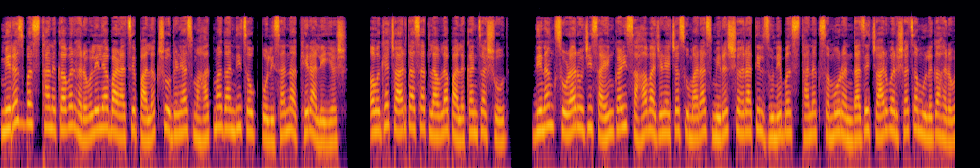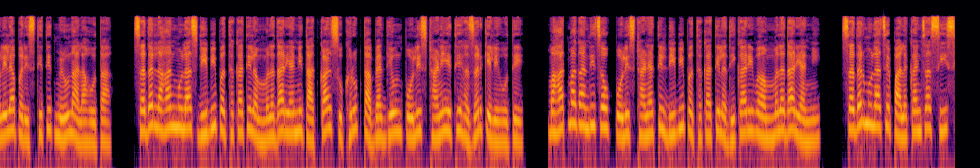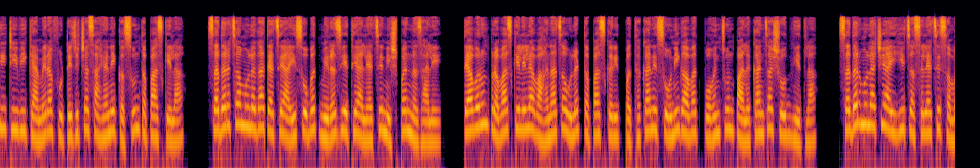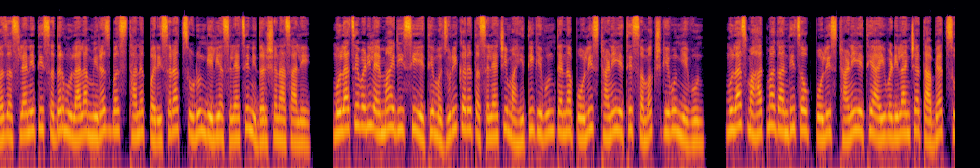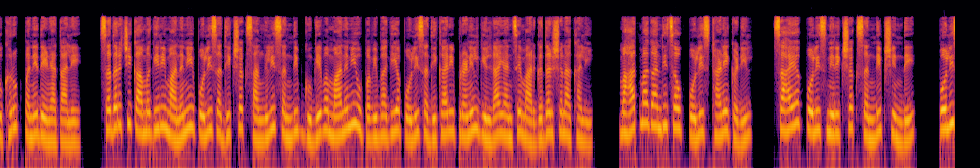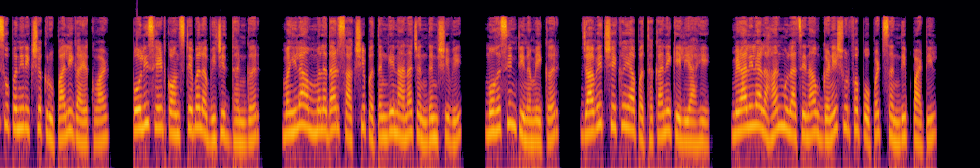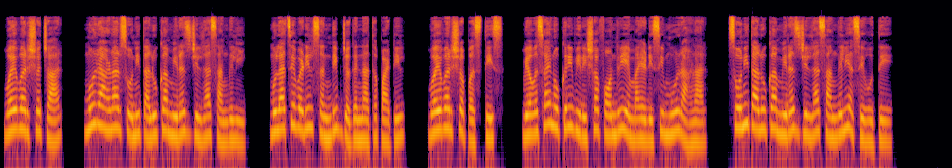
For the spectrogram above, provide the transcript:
मिरज बस स्थानकावर हरवलेल्या बाळाचे पालक शोधण्यास महात्मा गांधी चौक पोलिसांना अखेर आले यश. अवघ्या चार तासात लावला पालकांचा शोध. दिनांक सोळा रोजी सायंकाळी सहा वाजण्याच्या सुमारास मिरज शहरातील जुने बस स्थानक समोर अंदाजे चार वर्षाचा मुलगा हरवलेल्या परिस्थितीत मिळून आला होता. सदर लहान मुलास डीबी पथकातील अंमलदार यांनी तात्काळ सुखरूप ताब्यात घेऊन पोलीस ठाणे येथे हजर केले होते. महात्मा गांधी चौक पोलीस ठाण्यातील डीबी पथकातील अधिकारी व अंमलदार यांनी सदर मुलाचे पालकांचा सीसीटीव्ही कॅमेरा फुटेजच्या साह्याने कसून तपास केला. सदरचा मुलगा त्याचे आईसोबत मिरज येथे आल्याचे निष्पन्न झाले. त्यावरून प्रवास केलेल्या वाहनाचा उलट तपास करीत पथकाने सोनी गावात पोहोचून पालकांचा शोध घेतला. सदर मुलाची आई हीच असल्याचे समज असल्याने ती सदर मुलाला मिरज बस स्थानक परिसरात सोडून गेली असल्याचे निदर्शनास आले. मुलाचे वडील एमआयडीसी येथे मजुरी करत असल्याची माहिती घेऊन त्यांना पोलीस ठाणे येथे समक्ष घेऊन येऊन मुलास महात्मा गांधी चौक पोलीस ठाणे येथे आईवडिलांच्या ताब्यात सुखरूपपणे देण्यात आले. सदरची कामगिरी माननीय पोलीस अधीक्षक सांगली संदीप घुगे व माननीय उपविभागीय पोलीस अधिकारी प्रणिल गिल्डा यांचे मार्गदर्शनाखाली महात्मा गांधी चौक पोलीस ठाणेकडील सहाय्यक पोलीस निरीक्षक संदीप शिंदे पोलीस उपनिरीक्षक Rupali Gaikwad police head constable Abhijit Dhangar महिला अंमलदार साक्षी पतंगे नाना चंदन शिवे मोहसिन टिनमेकर जावेद शेख या पथकाने केली आहे. मिळालेल्या लहान मुलाचे नाव गणेश उर्फ पोपट संदीप पाटील वय वर्ष चार. मूळ राहणार सोनी तालुका मिरज जिल्हा सांगली. मुलाचे वडील संदीप जगन्नाथ पाटील वय वर्ष पस्तीस. व्यवसाय नोकरी विरिशा फॉन्ड्री एमआयडीसी मूळ राहणार. सोनी तालुका मिरज जिल्हा सांगली असे होते.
